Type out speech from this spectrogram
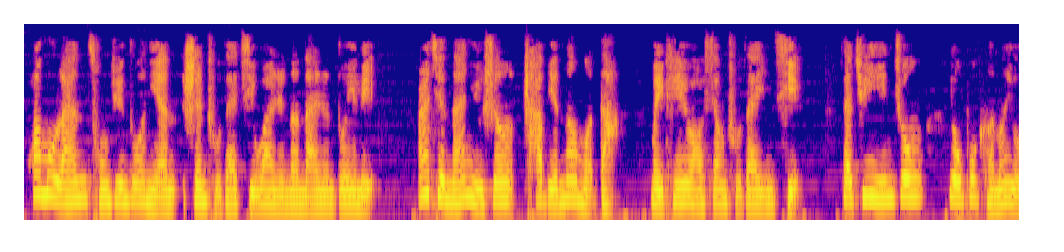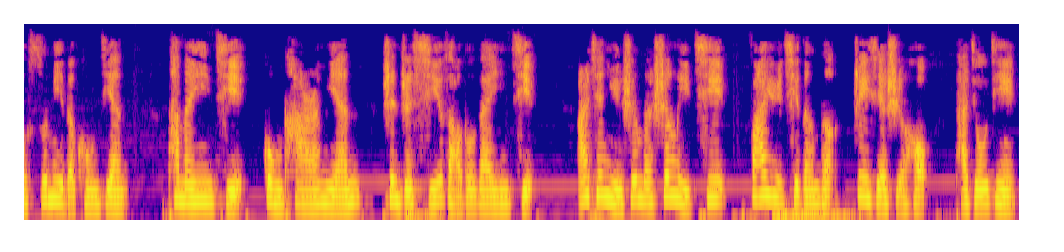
花木兰从军多年，身处在几万人的男人堆里，而且男女生差别那么大，每天又要相处在一起，在军营中又不可能有私密的空间，他们一起共榻而眠，甚至洗澡都在一起。而且女生的生理期、发育期等等这些时候，他究竟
